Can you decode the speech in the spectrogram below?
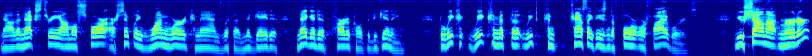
Now, the next three, almost four, are simply one word commands with a negative, negative particle at the beginning. But we, we, commit the, we can translate these into four or five words. You shall not murder.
